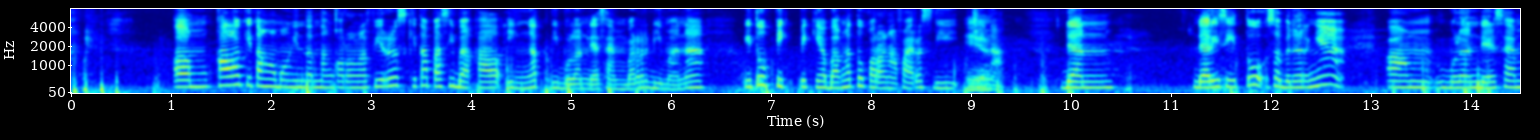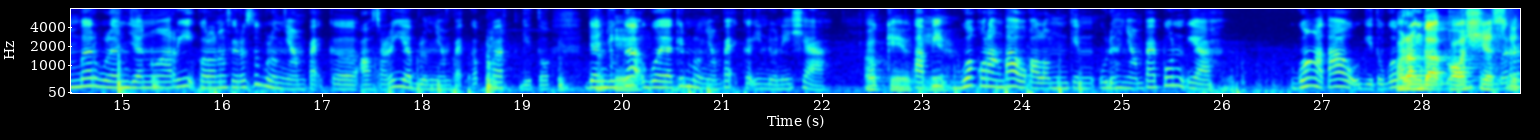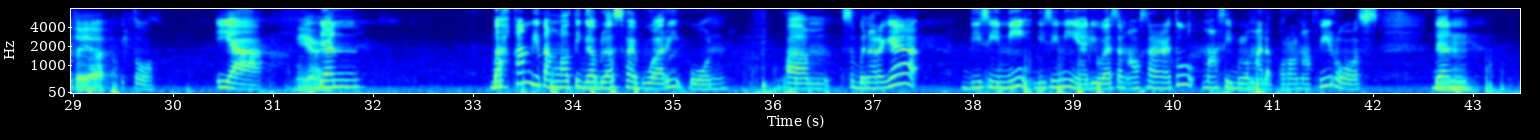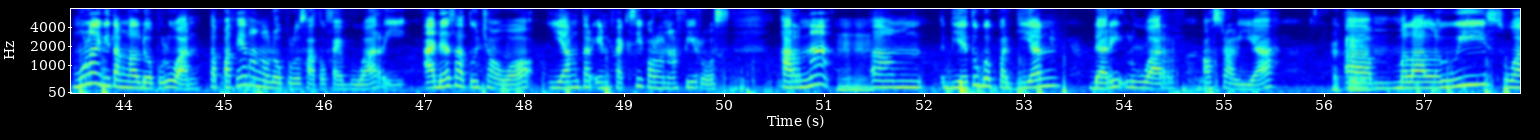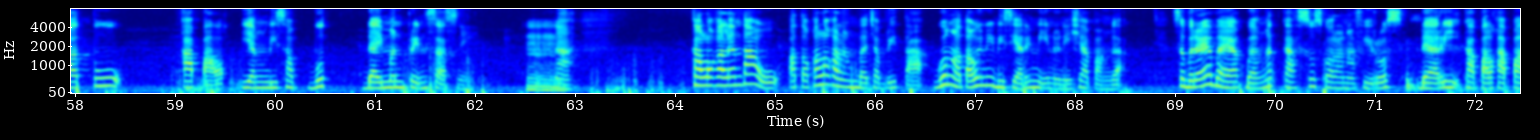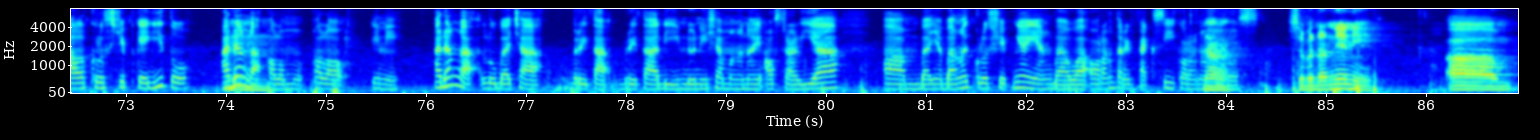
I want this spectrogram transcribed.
em, kalau kita ngomongin tentang coronavirus, kita pasti bakal inget di bulan Desember di mana itu peak-peaknya banget tuh coronavirus di Iya. Cina. Dan dari situ sebenarnya em, bulan Desember, bulan Januari coronavirus tuh belum nyampe ke Australia, belum nyampe ke Perth gitu. Dan Oke. juga gue yakin belum nyampe ke Indonesia. Oke oke. Tapi iya. gue kurang tahu kalau mungkin udah nyampe pun ya gue nggak tahu gitu. Gua orang nggak cautious gitu ya. Itu. Iya. Iya. Dan bahkan di tanggal 13 Februari pun em, sebenarnya di sini di sini ya di Western Australia itu masih belum ada coronavirus. Dan mulai di tanggal 20-an, tepatnya tanggal 21 Februari, ada satu cowok yang terinfeksi coronavirus karena Mm-mm. em, dia tuh bepergian dari luar Australia Oke. em, melalui suatu kapal yang disebut Diamond Princess nih. Mm-mm. nah, Kalau kalian tahu atau kalau kalian baca berita, gue nggak tahu ini disiarin di Indonesia apa enggak. Sebenarnya banyak banget kasus coronavirus dari kapal-kapal cruise ship kayak gitu. Ada nggak Mm-mm. kalau kalau ini? Ada nggak lu baca berita-berita di Indonesia mengenai Australia em, banyak banget cruise shipnya yang bawa orang terinfeksi coronavirus? Sebenarnya nih, um,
